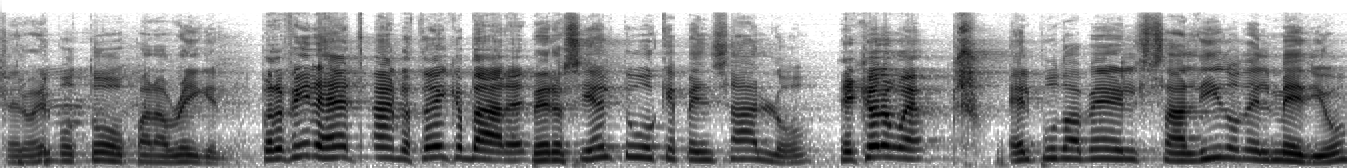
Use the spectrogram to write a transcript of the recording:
pero él votó para Reagan. But if he'd had time to think about it, Pero si él tuvo que pensarlo, he could have went. él pudo haber salido del medio.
